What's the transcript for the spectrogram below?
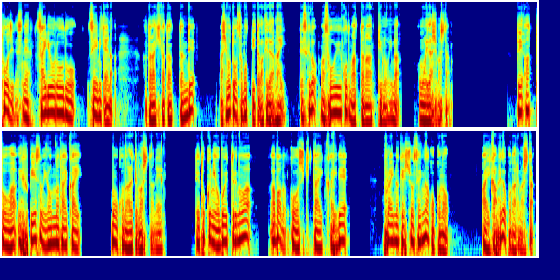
当時ですね、裁量労働制みたいな働き方だったんで、まあ、仕事をサボっていたわけではないですけど、まあそういうこともあったなっていうのを今思い出しました。で、あとは FPS のいろんな大会も行われてましたね。で、特に覚えてるのは ABBA の公式大会で、オフラインの決勝戦がここのアイカフェで行われました。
